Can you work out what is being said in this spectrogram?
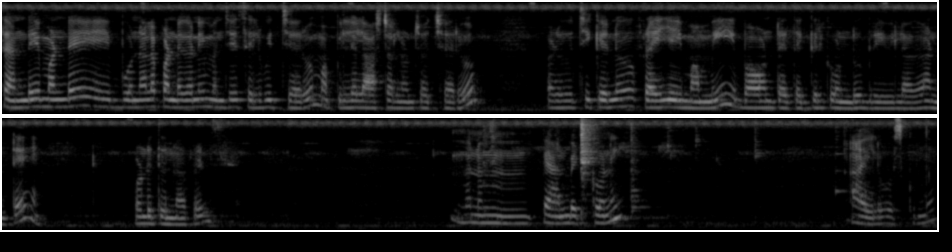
సండే మండే బోనాల పండుగని మంచిగా సెలవు ఇచ్చారు మా పిల్లలు హాస్టల్ నుంచి వచ్చారు. వాడు చికెన్ ఫ్రై చేయి మమ్మీ బాగుంటుంది దగ్గరికి వండు గ్రేవీ లాగా అంటే వండుతున్నా ఫ్రెండ్స్. మనం ప్యాన్ పెట్టుకొని ఆయిల్ పోసుకుందాం.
